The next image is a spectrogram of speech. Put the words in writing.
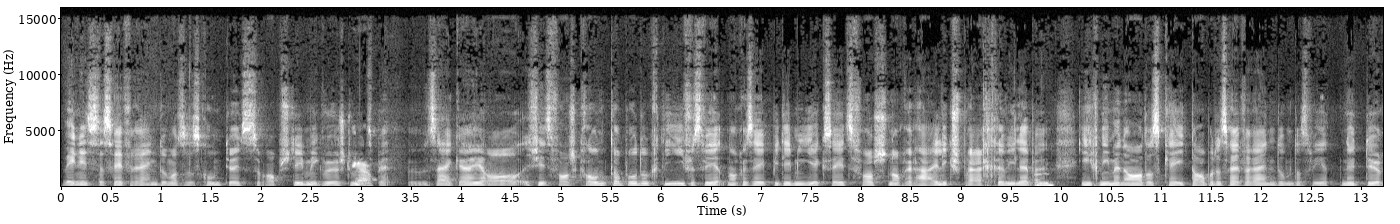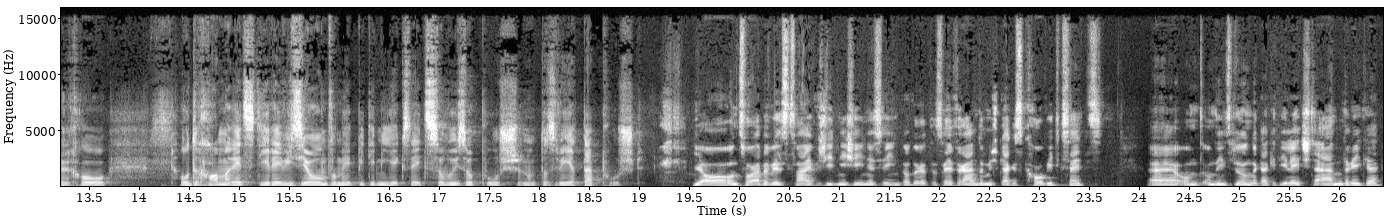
Wenn jetzt das Referendum, also das kommt ja jetzt zur Abstimmung, würdest du ja. jetzt sagen, ja, es ist jetzt fast kontraproduktiv, es wird nach einem Epidemiegesetz fast nach einer Heilung sprechen, weil eben, mhm. ich nehme an, das geht aber, das Referendum, das wird nicht durchkommen. Oder kann man jetzt die Revision vom Epidemiegesetz sowieso pushen und das wird auch pusht? Ja, und zwar eben, weil es zwei verschiedene Schienen sind, oder? Das Referendum ist gegen das Covid-Gesetz äh, und, und insbesondere gegen die letzten Änderungen.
